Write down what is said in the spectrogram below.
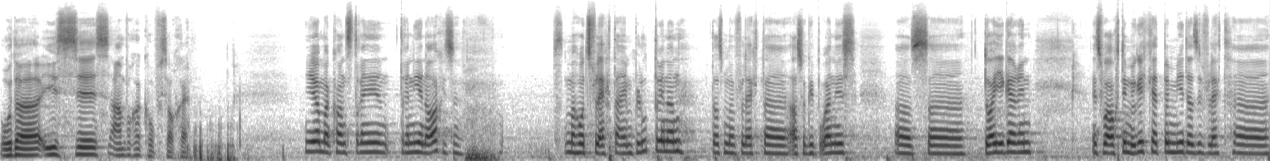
oder ist es einfach eine Kopfsache? Ja, man kann es trainieren, trainieren auch. Also, man hat es vielleicht auch im Blut drinnen, dass man vielleicht äh, auch so geboren ist als äh, Torjägerin. Es war auch die Möglichkeit bei mir, dass ich vielleicht äh,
